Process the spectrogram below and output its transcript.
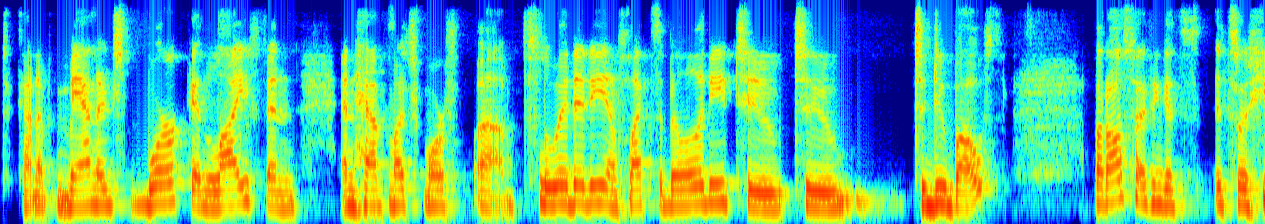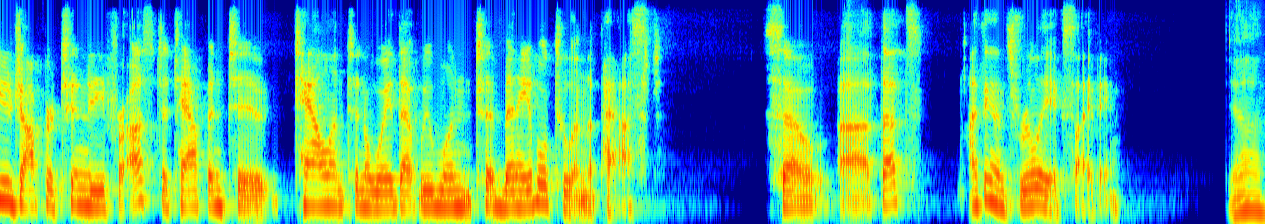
to kind of manage work and life and and have much more um, fluidity and flexibility to to to do both but also I think it's it's a huge opportunity for us to tap into talent in a way that we wouldn't have been able to in the past. So uh, that's I think that's really exciting. Yeah.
